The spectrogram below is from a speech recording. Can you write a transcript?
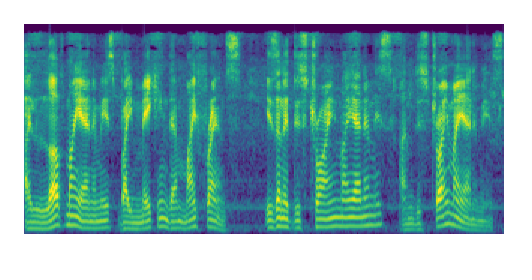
I love my enemies by making them my friends. Isn't it destroying my enemies? I'm destroying my enemies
